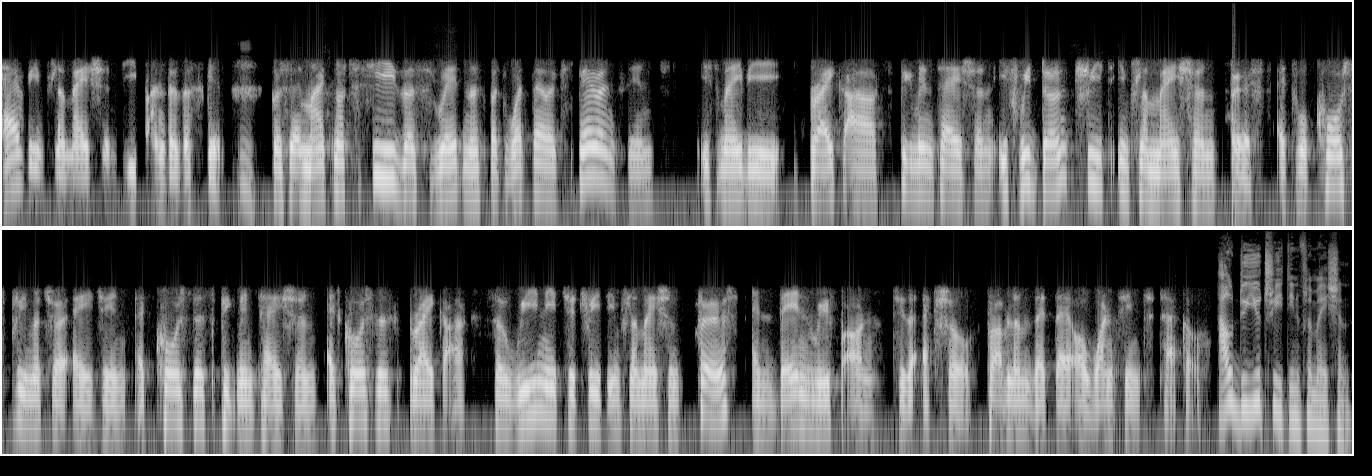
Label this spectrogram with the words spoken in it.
have inflammation deep under the skin mm. because they might not see this redness, but what they're experiencing is maybe breakout, pigmentation. If we don't treat inflammation first, it will cause premature aging, it causes pigmentation, it causes breakout. So we need to treat inflammation first and then move on to the actual problem that they are wanting to tackle. How do you treat inflammation?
